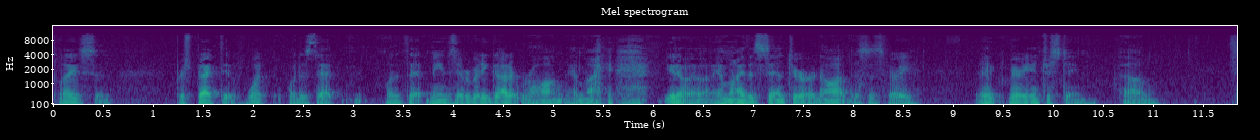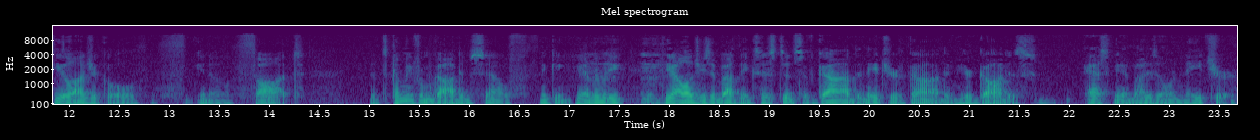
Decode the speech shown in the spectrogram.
place and perspective? What what does that what does that mean? Has everybody got it wrong? Am I, you know, am I the center or not? This is very, eh, very interesting um, theological, you know, thought that's coming from God Himself. Thinking, you know, everybody theology is about the existence of God, the nature of God, and here God is asking about his own nature.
